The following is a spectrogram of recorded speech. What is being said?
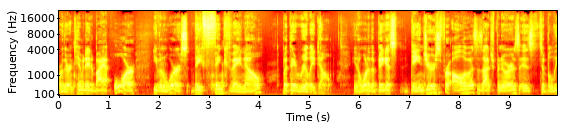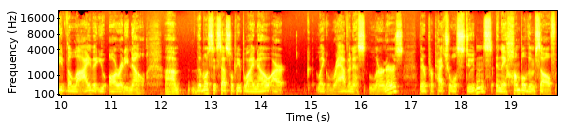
or they're intimidated by it, or even worse, they think they know, but they really don't. You know, one of the biggest dangers for all of us as entrepreneurs is to believe the lie that you already know. Um, the most successful people I know are like ravenous learners. They're perpetual students and they humble themselves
